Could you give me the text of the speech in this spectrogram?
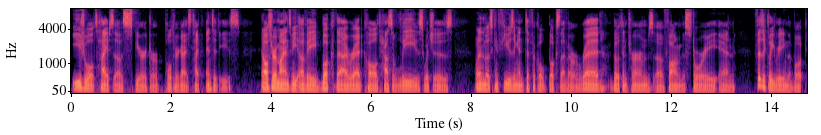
usual types of spirit or poltergeist type entities. It also reminds me of a book that I read called House of Leaves, which is one of the most confusing and difficult books I've ever read, both in terms of following the story and physically reading the book.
